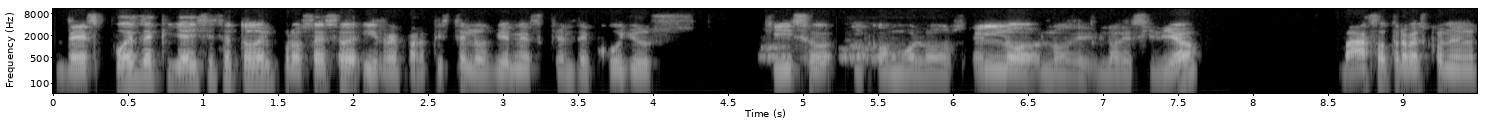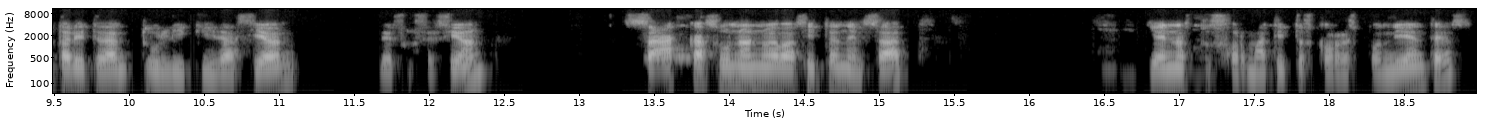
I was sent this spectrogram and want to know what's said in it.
Después de que ya hiciste todo el proceso y repartiste los bienes que el de Cuyus quiso y como los, él lo, lo decidió, vas otra vez con el notario y te dan tu liquidación de sucesión sacas una nueva cita en el SAT, llenas tus formatitos correspondientes,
